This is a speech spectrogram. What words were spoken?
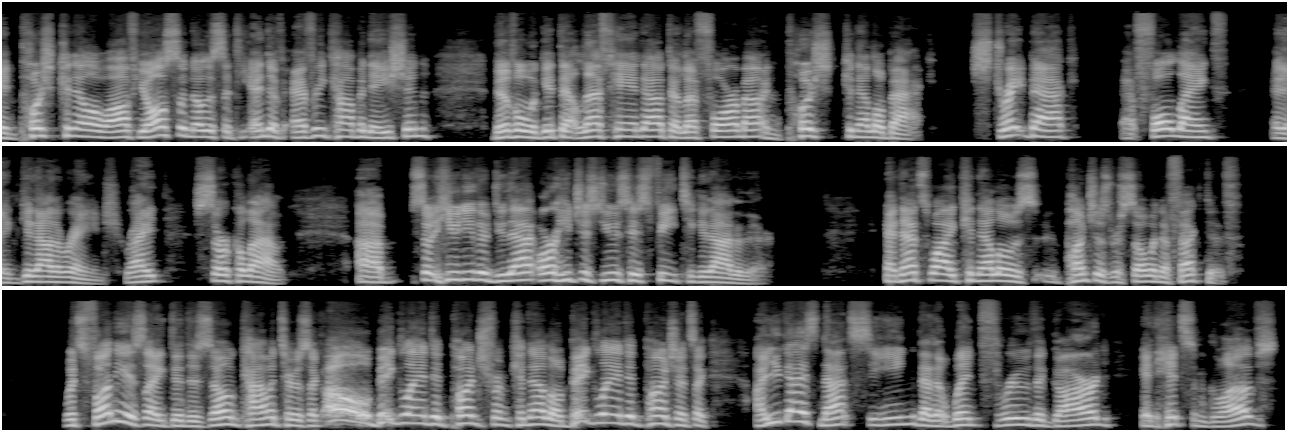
and pushed Canelo off. You also notice at the end of every combination, Bivol would get that left hand out, that left forearm out, and push Canelo back, straight back at full length, and then get out of range, right? Circle out. Uh, so he would either do that or he just use his feet to get out of there. And that's why Canelo's punches were so ineffective. What's funny is like the, the DAZN commentators like, oh, big landed punch from Canelo, big landed punch. And it's like, are you guys not seeing that it went through the guard and hit some gloves?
